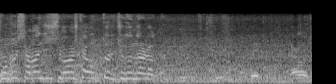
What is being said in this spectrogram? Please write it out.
সবুজ সামাজিক সংস্থা উত্তর যুগেন্দ্রনগর that was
